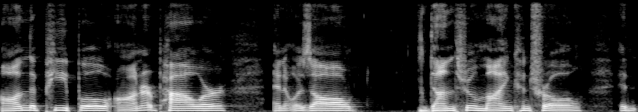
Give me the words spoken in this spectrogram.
on the people, on our power, and it was all done through mind control. And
